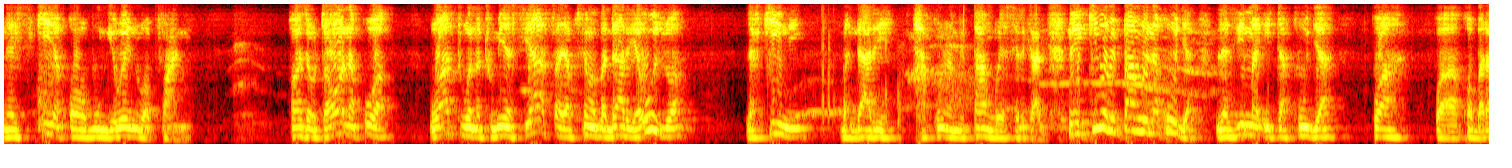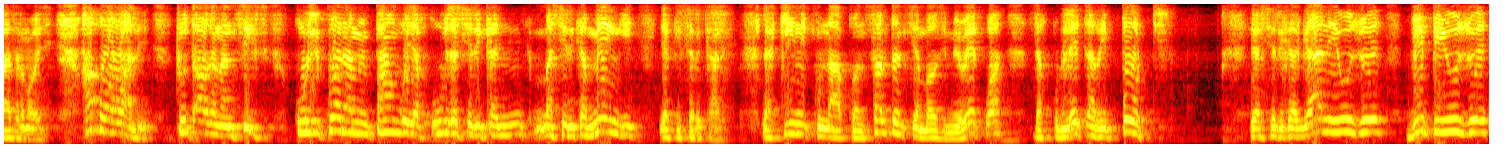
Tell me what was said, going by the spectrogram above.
naisikia kwa wabunge wenu wa pwani. Kwanza utaona kuwa watu wanatumia siasa ya kusema bandari yauzwa lakini bandari hakuna mipango ya serikali. Na ikiwa mipango inakuja lazima itakuja kwa kwa kwa baraza la mawaziri. Hapo awali 2006 kulikuwa na mipango ya kuuza shirika mashirika mengi ya kiserikali. Lakini kuna consultancy ambazo zimewekwa za kuleta ripoti ya shirika gani iuzwe vipi iuzwe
